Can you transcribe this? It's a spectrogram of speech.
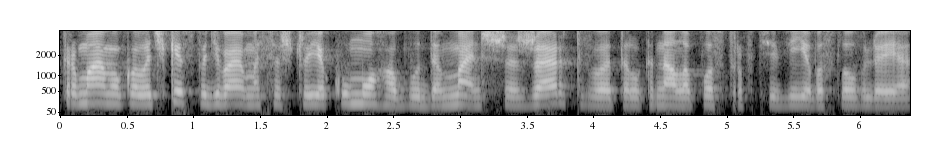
тримаємо кулачки. Сподіваємося, що якомога буде менше жертв. Телеканал Апостроф ТВ висловлює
